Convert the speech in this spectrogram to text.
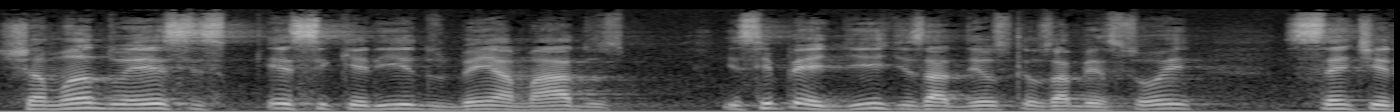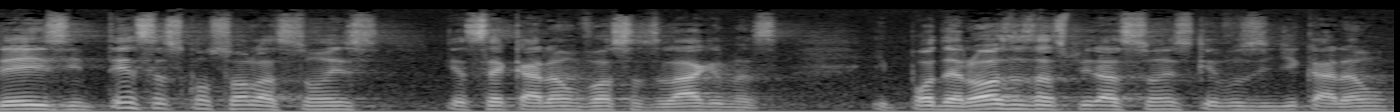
chamando esses esse queridos bem-amados, e se pedirdes a Deus que os abençoe, sentireis intensas consolações que secarão vossas lágrimas e poderosas aspirações que vos indicarão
